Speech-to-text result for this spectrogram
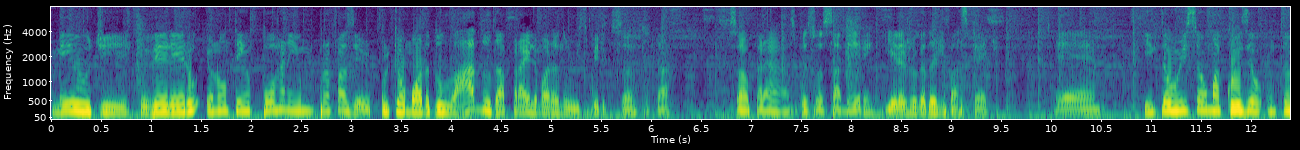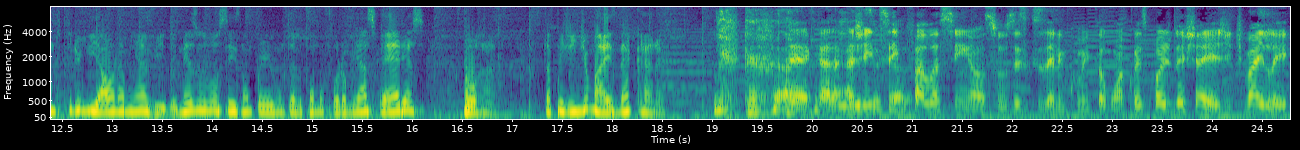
meio de fevereiro eu não tenho porra nenhuma pra fazer, porque eu moro do lado da praia, ele mora no Espírito Santo, tá? Só para as pessoas saberem, e ele é jogador de basquete. É, então isso é uma coisa um tanto trivial na minha vida. E mesmo vocês não perguntando como foram minhas férias, porra, tá pedindo demais, né, cara? É, cara, a isso, gente sempre cara? fala assim, ó, se vocês quiserem comentar alguma coisa, pode deixar aí, a gente vai ler.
